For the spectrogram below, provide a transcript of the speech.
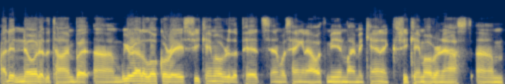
I didn't know it at the time, but um, we were at a local race. She came over to the pits and was hanging out with me and my mechanic. She came over and asked. Um,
